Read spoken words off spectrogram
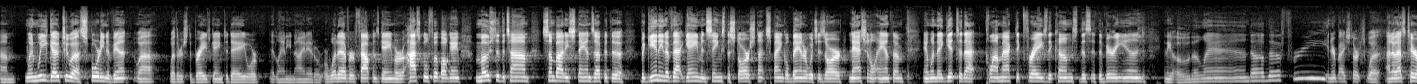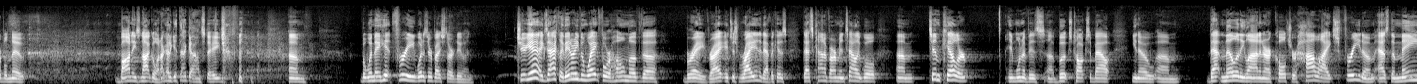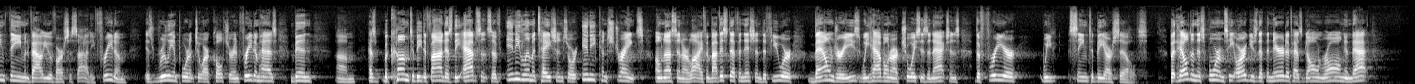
Um, when we go to a sporting event, uh, whether it's the Braves game today or Atlanta United or, or whatever, Falcons game or high school football game, most of the time somebody stands up at the beginning of that game and sings the Star Spangled Banner, which is our national anthem. And when they get to that climactic phrase that comes this at the very end, and they go, "Oh, the land of the free," and everybody starts what? I know that's terrible note. Bonnie's not going. I got to get that guy on stage. um, but when they hit free, what does everybody start doing? Cheer. Yeah, exactly. They don't even wait for home of the brave, right? It's just right into that because that's kind of our mentality. Well, um, Tim Keller, in one of his uh, books, talks about, you know, um, that melody line in our culture highlights freedom as the main theme and value of our society. Freedom is really important to our culture, and freedom has been. Um, has become to be defined as the absence of any limitations or any constraints on us in our life. And by this definition, the fewer boundaries we have on our choices and actions, the freer we seem to be ourselves. But held in this forums, he argues that the narrative has gone wrong and that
